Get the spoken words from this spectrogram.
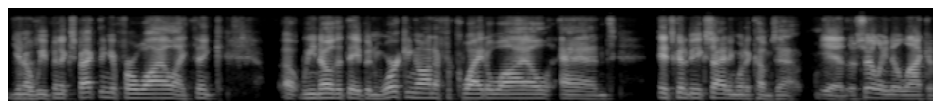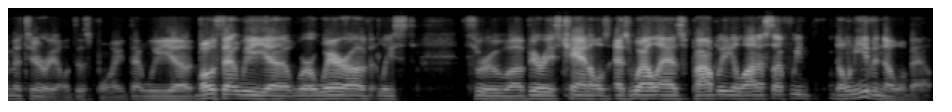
you know, we've been expecting it for a while. I think uh, we know that they've been working on it for quite a while, and it's going to be exciting when it comes out. Yeah, there's certainly no lack of material at this point that we uh, both that we uh, were aware of, at least through uh, various channels, as well as probably a lot of stuff we don't even know about.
